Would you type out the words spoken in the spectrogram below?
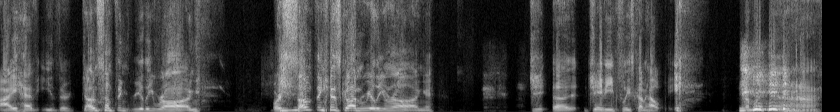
I have either done something really wrong or something has gone really wrong. G- uh, JB, please come help me. And I'm like,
